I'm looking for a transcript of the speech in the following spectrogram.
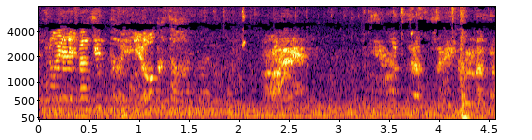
滅の？刃 Z へようこそはい。荷物は吸い。込んだぞ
